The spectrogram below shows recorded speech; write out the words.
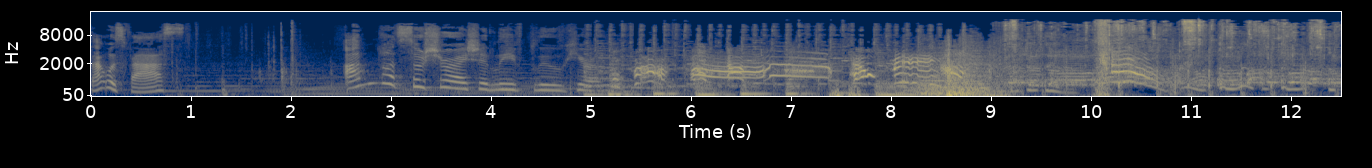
that was fast. I'm not so sure I should leave Blu here alone.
